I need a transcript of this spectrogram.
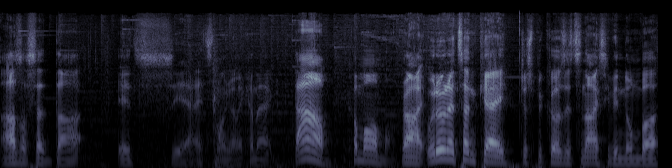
As I said that, it's, yeah, it's not going to connect. Damn, come on, man. Right, we're doing a 10k just because it's a nice even number.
